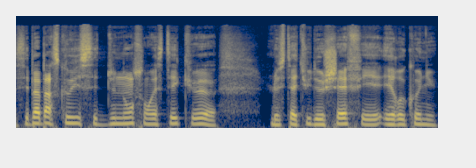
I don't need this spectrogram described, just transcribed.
C'est pas parce que ces deux noms sont restés que le statut de chef est, est reconnu.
